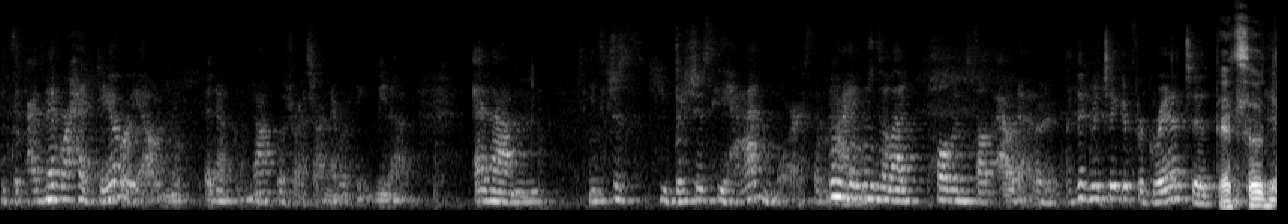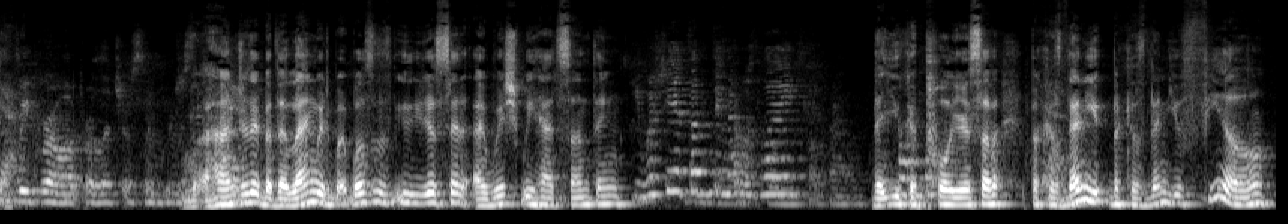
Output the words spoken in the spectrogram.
he's like I've never had dairy out in a, in a non-kosher restaurant. Never picked me up, and um, he's just he wishes he had more sometimes to like pull himself out of. Right. I think we take it for granted. That's so. Yeah. We grow up religiously, we just hundred, but the language. But also, you just said, "I wish we had something He wished he had something that was like that you could pull yourself." Because then you, because then you feel,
